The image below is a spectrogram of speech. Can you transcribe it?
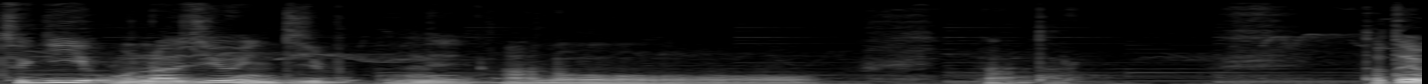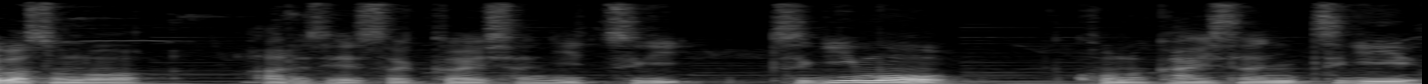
次同じように自分ね、あのー、なんだろう。例えばその、ある制作会社に次、次もこの会社に次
